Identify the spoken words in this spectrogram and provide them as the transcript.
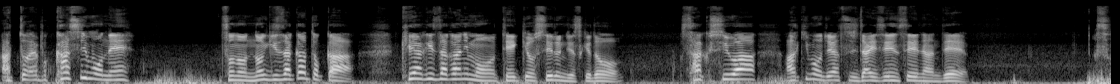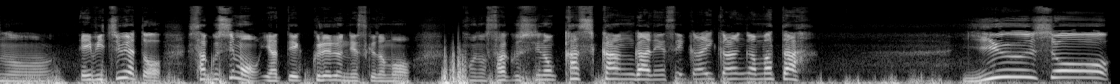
あと、やっぱ歌詞もね、その、乃木坂とか、欅坂にも提供してるんですけど、作詞は秋元康大先生なんで、その、エビ中やと作詞もやってくれるんですけども、この作詞の歌詞感がね、世界観がまた、優勝、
